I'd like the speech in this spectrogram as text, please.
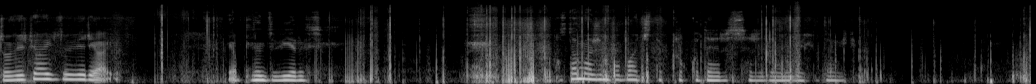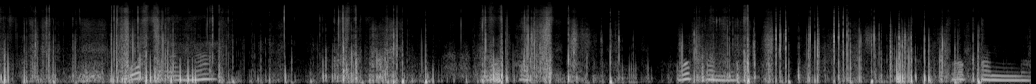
Довіряю, довіряю. Я б не довірився. А там можемо побачити як крокодили зсередини виглядають. Опа, на. Опа. Опа-на. Опа-на.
